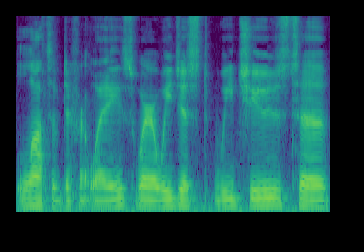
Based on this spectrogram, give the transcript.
lots of different ways where we just we choose to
